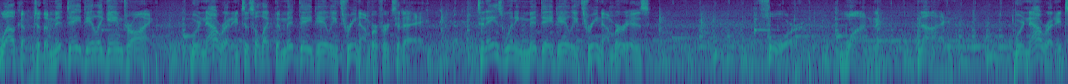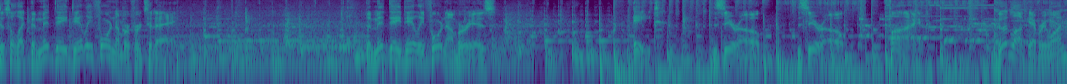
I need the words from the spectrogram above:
Welcome to the Midday Daily Game Drawing. We're now ready to select the Midday Daily 3 number for today. Today's winning Midday Daily 3 number is 419. We're now ready to select the Midday Daily 4 number for today. The Midday Daily 4 number is 8005. Good luck, everyone.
